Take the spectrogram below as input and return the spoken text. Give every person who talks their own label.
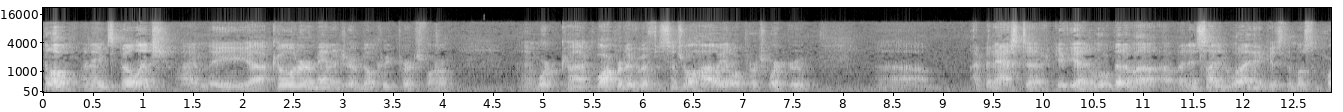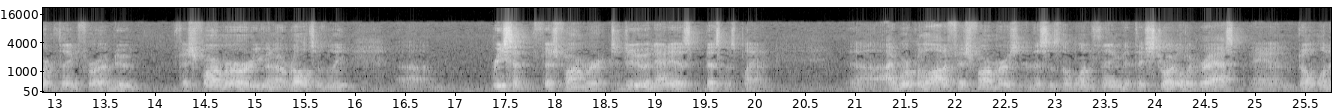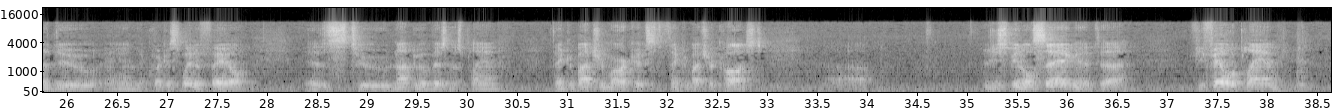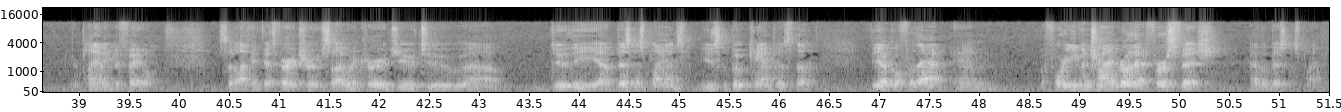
Speaker 1: Hello, my name's Bill Lynch. I'm the uh, co-owner and manager of Millcreek Perch Farm and work uh, cooperative with the Central Ohio Yellow Perch Work Group. Um, I've been asked to give you a little bit of, a, of an insight into what I think is the most important thing for a new fish farmer or even a relatively um, recent fish farmer to do, and that is business planning. Uh, I work with a lot of fish farmers, and this is the one thing that they struggle to grasp and don't want to do. And the quickest way to fail is to not do a business plan. Think about your markets, think about your cost. Uh, there used to be an old saying that uh, if you fail to plan, you're, planning to fail. So I think that's very true. So I would encourage you to uh, do the uh, business plans, use the boot camp as the vehicle for that, and before you even try and grow that first fish, have a business plan.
